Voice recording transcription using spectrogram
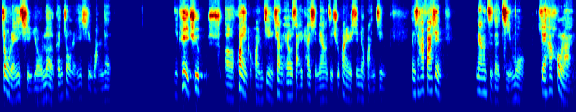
众人一起游乐，跟众人一起玩乐，你可以去呃换一个环境，像 Elsa 一开始那样子去换一个新的环境，但是他发现那样子的寂寞，所以他后来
